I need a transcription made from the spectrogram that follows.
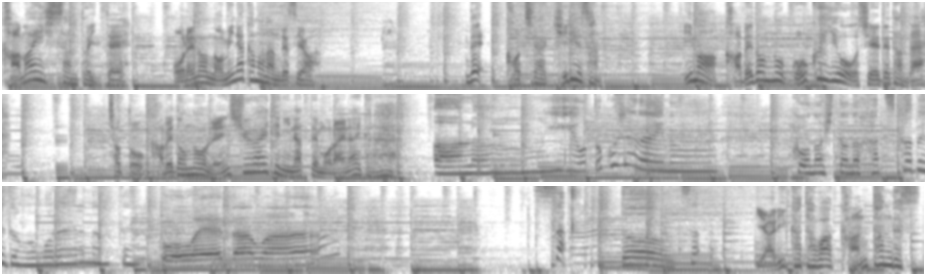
釜石さんといって俺の飲み仲間なんですよ。でこちら桐生さん今壁ドンの極意を教えてたんだ。ちょっと壁ドンの練習相手になってもらえないかな。あらいい男じゃないの。この人の初壁ドンをもらえるなんて。光栄だわ。さあどうぞ。やり方は簡単です。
